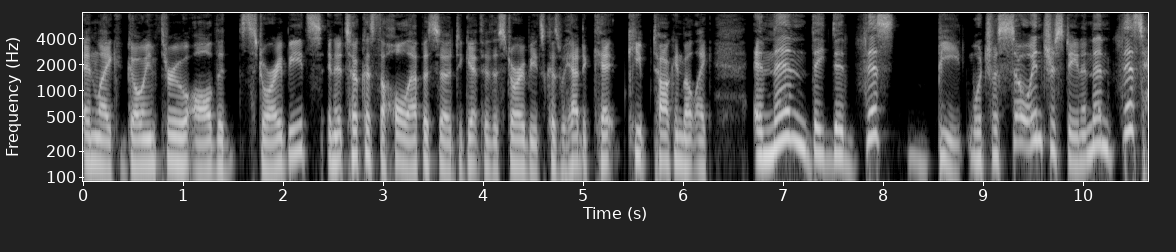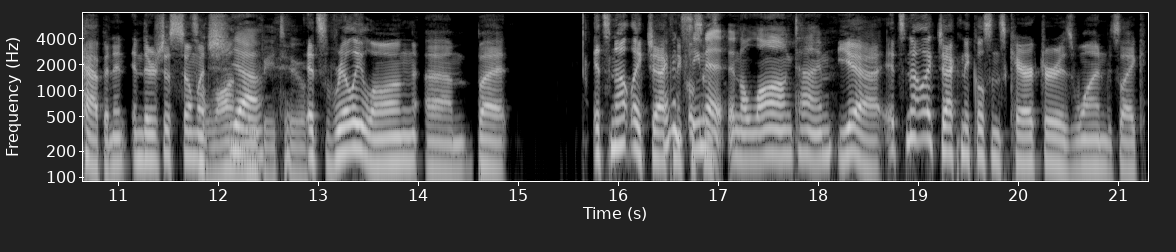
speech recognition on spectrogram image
and like going through all the story beats and it took us the whole episode to get through the story beats because we had to ke- keep talking about like and then they did this beat which was so interesting and then this happened and, and there's just so It's much a long Yeah. movie too. it's really long um but it's not like Jack. i jack haven't nicholson's seen it in a long time yeah, it's not like Jack Nicholson's character is one. It's like,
